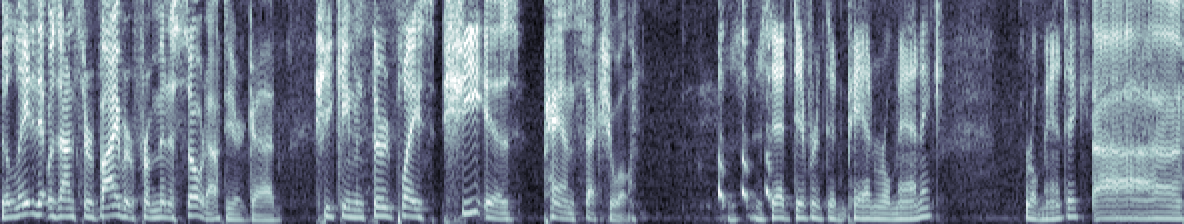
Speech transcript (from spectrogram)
the lady that was on Survivor from Minnesota, Dear God. she came in third place. She is pansexual. Is, is that different than pan-romantic? Romantic? Uh,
